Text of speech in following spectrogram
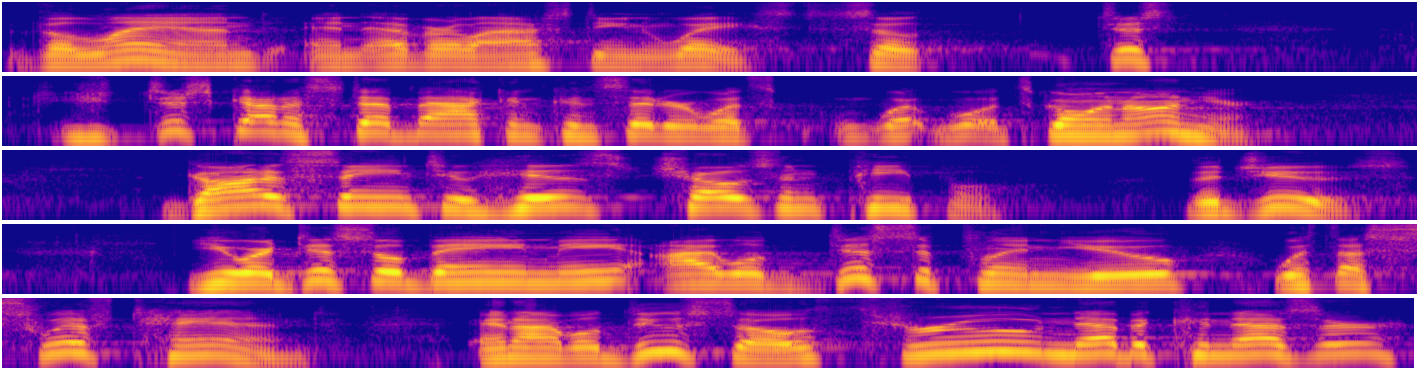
the land an everlasting waste. So just you just got to step back and consider what's, what, what's going on here. God is saying to his chosen people, the Jews. You are disobeying me, I will discipline you with a swift hand, and I will do so through Nebuchadnezzar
